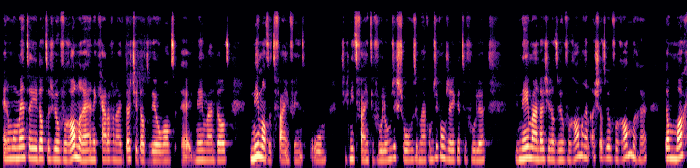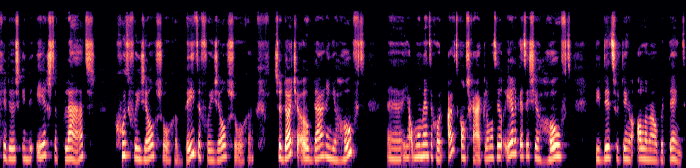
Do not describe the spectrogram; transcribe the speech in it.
En op het moment dat je dat dus wil veranderen, en ik ga ervan uit dat je dat wil, want uh, ik neem aan dat niemand het fijn vindt om zich niet fijn te voelen, om zich zorgen te maken, om zich onzeker te voelen. Dus neem aan dat je dat wil veranderen. En als je dat wil veranderen, dan mag je dus in de eerste plaats goed voor jezelf zorgen, beter voor jezelf zorgen. Zodat je ook daar in je hoofd uh, ja, op momenten gewoon uit kan schakelen. Want heel eerlijk, het is je hoofd die dit soort dingen allemaal bedenkt.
